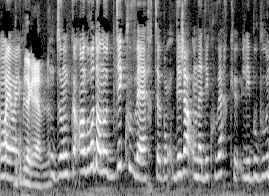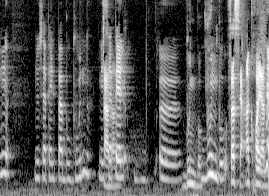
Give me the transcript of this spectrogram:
Ouais, plus agréable. Donc, en gros, dans nos découvertes, bon, déjà, on a découvert que les boubounes ne s'appellent pas boubounes, mais Ah s'appellent euh, Bunbo. boonbo. Ça, c'est incroyable.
